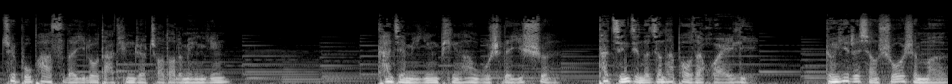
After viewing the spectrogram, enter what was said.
却不怕死的一路打听着找到了明英。看见明英平安无事的一瞬，他紧紧的将她抱在怀里，哽咽着想说什么。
